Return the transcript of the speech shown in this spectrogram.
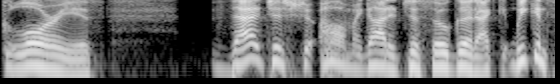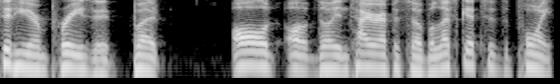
glorious. That just sh- oh my god, it's just so good. I c- we can sit here and praise it, but all, all the entire episode. But let's get to the point.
